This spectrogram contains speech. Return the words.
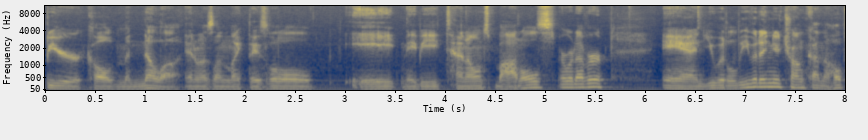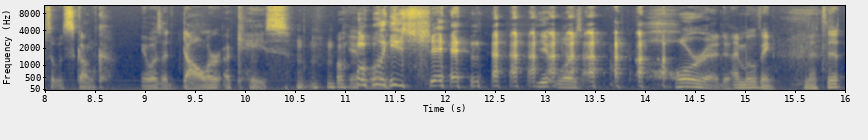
beer called Manila, and it was on like these little eight, maybe ten ounce bottles or whatever, and you would leave it in your trunk on the hopes it would skunk. It was a dollar a case. It Holy was, shit. it was horrid. I'm moving. That's it.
